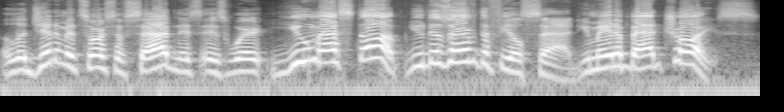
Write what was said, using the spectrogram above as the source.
A legitimate source of sadness is where you messed up. You deserve to feel sad. You made a bad choice.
